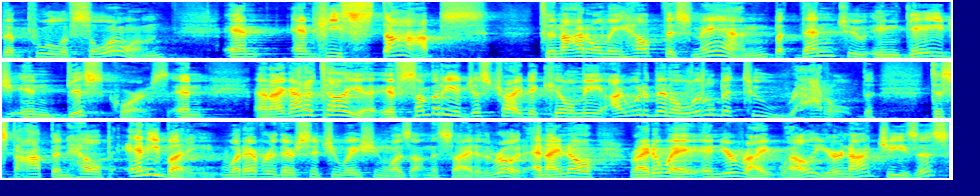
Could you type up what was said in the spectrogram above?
the pool of Siloam. And, and he stops to not only help this man, but then to engage in discourse. And, and I got to tell you, if somebody had just tried to kill me, I would have been a little bit too rattled to stop and help anybody, whatever their situation was on the side of the road. And I know right away, and you're right, well, you're not Jesus.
